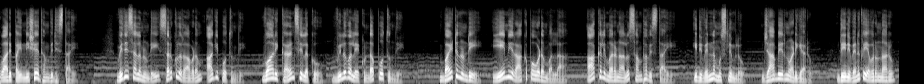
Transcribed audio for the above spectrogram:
వారిపై నిషేధం విధిస్తాయి. విదేశాల నుండి సరుకులు రావడం ఆగిపోతుంది. వారి కరెన్సీలకు విలువ లేకుండా పోతుంది. బయట నుండి ఏమీ రాకపోవడం వల్ల ఆకలి మరణాలు సంభవిస్తాయి. ఇది విన్న ముస్లింలు జాబీర్ను అడిగారు. దీని వెనుక ఎవరున్నారు?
